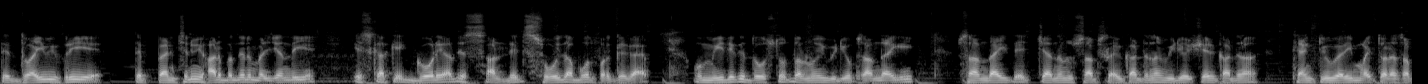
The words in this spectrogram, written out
ਤੇ ਦਵਾਈ ਵੀ ਫਰੀ ਹੈ ਤੇ ਪੈਨਸ਼ਨ ਵੀ ਹਰ ਬੰਦੇ ਨੂੰ ਮਿਲ ਜਾਂਦੀ ਹੈ। ਇਸ ਕਰਕੇ ਗੋਰਿਆਂ ਦੇ ਸਾਡੇ 'ਚ ਸੋਚ ਦਾ ਬਹੁਤ ਫ਼ਰਕ ਹੈਗਾ। ਹੈ। ਉਮੀਦ ਹੈ ਕਿ ਦੋਸਤੋ, ਤੁਹਾਨੂੰ ਇਹ ਵੀਡੀਓ ਪਸੰਦ ਆਏਗੀ। ਪਸੰਦ ਆਈ ਤੇ ਚੈਨਲ ਨੂੰ ਸਬਸਕ੍ਰਾਈਬ ਕਰ ਦੇਣਾ ਵੀਡੀਓ ਸ਼ੇਅਰ ਕਰ ਦੇਣਾ। ਥੈਂਕ ਯੂ ਵੈਰੀ ਮਚ ਤੁਹਾਡਾ ਸਭ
